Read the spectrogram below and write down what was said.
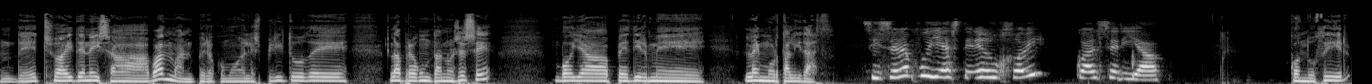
De hecho, ahí tenéis a Batman, pero como el espíritu de la pregunta no es ese, voy a pedirme la inmortalidad. Si solo pudieras tener un hobby, ¿cuál sería? Conducir.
